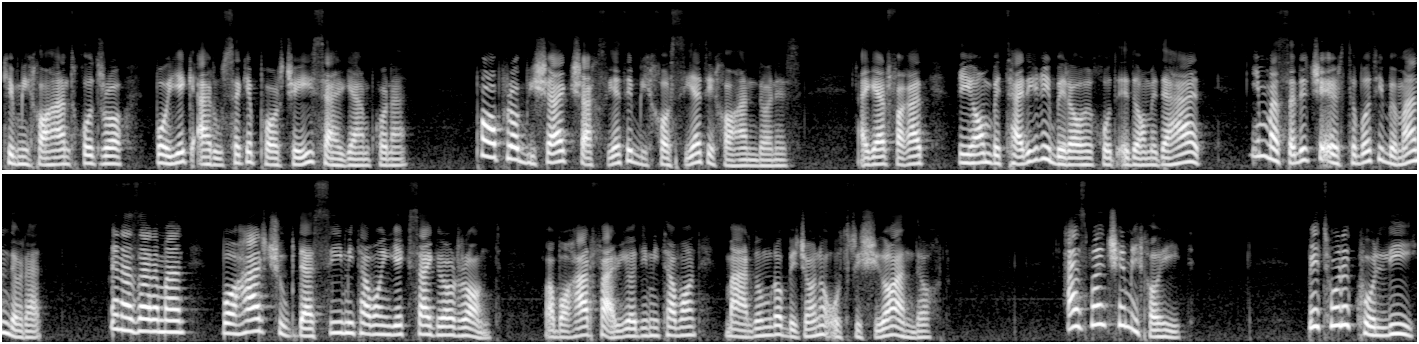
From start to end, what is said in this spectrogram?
که می‌خواهند خود را با یک عروسک پارچه‌ای سرگرم کنند؟ پاپ را بیشک شخصیت بیخاصیتی خواهند دانست. اگر فقط قیام به طریقی به راه خود ادامه دهد این مسئله چه ارتباطی به من دارد؟ به نظر من با هر چوب دستی می‌توان یک سگ را راند و با هر فریادی می‌توان مردم را به جان اتریشیا انداخت. از من چه می‌خواهید؟ به طور کلی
